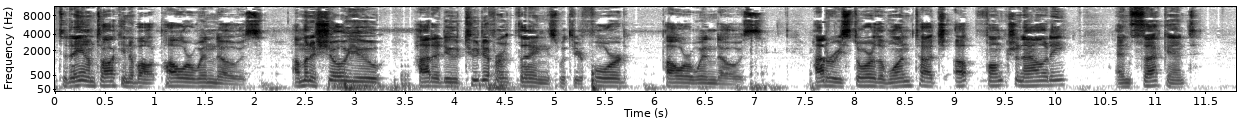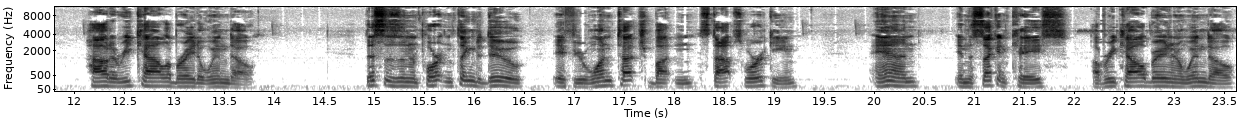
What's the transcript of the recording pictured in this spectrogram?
Today I'm talking about power windows. I'm going to show you how to do two different things with your Ford power windows. How to restore the one-touch up functionality and second, how to recalibrate a window. This is an important thing to do if your one-touch button stops working and in the second case of recalibrating a window,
